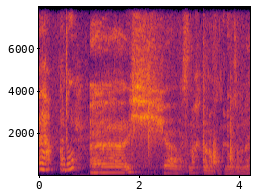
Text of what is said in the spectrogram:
Ja, und du? Äh, ich. Ja, was macht man auf dem Klo so, ne?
